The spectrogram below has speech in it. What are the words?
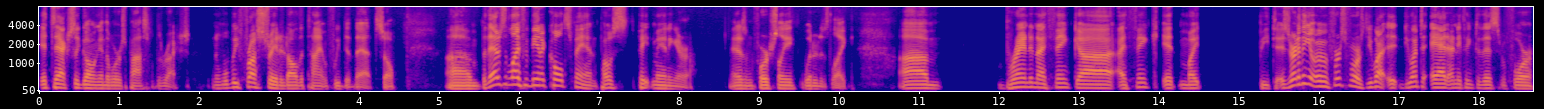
it's actually going in the worst possible direction. And we'll be frustrated all the time if we did that. So, um, but that is the life of being a Colts fan post Peyton Manning era. That is unfortunately what it is like. Um, Brandon, I think uh, I think it might be. T- is there anything? uh, First of all, do you want do you want to add anything to this before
